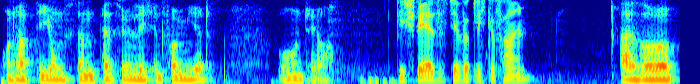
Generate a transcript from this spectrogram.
und habe die Jungs dann persönlich informiert. Und ja. Wie schwer ist es dir wirklich gefallen? Also,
